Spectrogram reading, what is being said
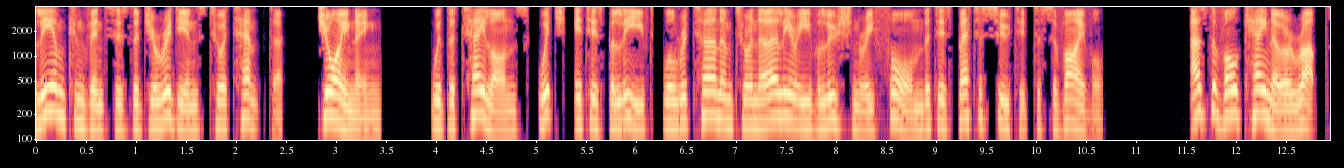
Liam convinces the Jaridians to attempt a «joining» with the Taelons, which, it is believed, will return them to an earlier evolutionary form that is better suited to survival. As the volcano erupts,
